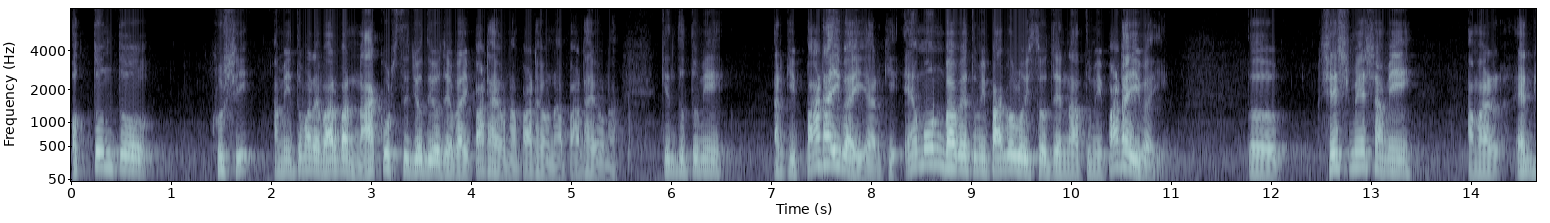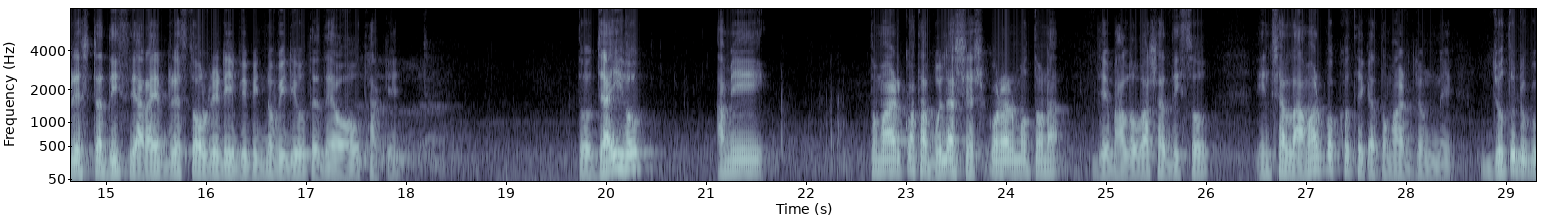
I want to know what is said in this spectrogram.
অত্যন্ত খুশি। আমি তোমারে বারবার না করছি যদিও যে, ভাই, পাঠায়ও না পাঠায়ও না পাঠায়ও না। কিন্তু তুমি আর কি পাঠাই ভাই আর কি এমনভাবে তুমি পাগল হইছো যে, না, তুমি পাঠাই ভাই তো শেষমেশ আমি আমার অ্যাড্রেসটা দিছি, আর অ্যাড্রেস তো অলরেডি বিভিন্ন ভিডিওতে দেওয়াও থাকে। তো যাই হোক, আমি তোমার কথা বলা শেষ করার মতো না, যে ভালোবাসা দিছো, ইনশাল্লাহ আমার পক্ষ থেকে তোমার জন্যে যতটুকু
